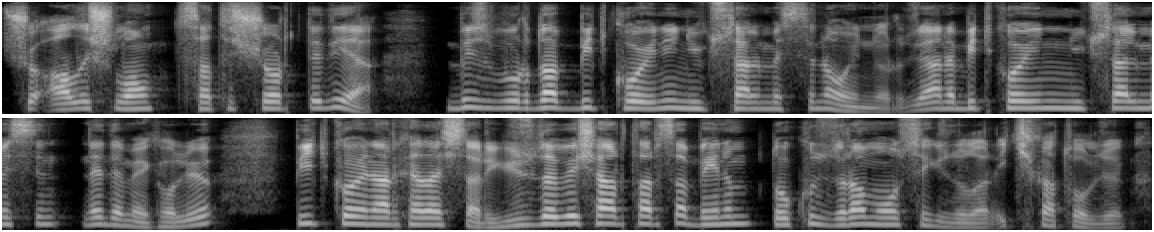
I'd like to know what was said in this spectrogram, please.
Şu alış long satış short dedi ya. Biz burada Bitcoin'in yükselmesine oynuyoruz. Yani Bitcoin'in yükselmesi ne demek oluyor? Bitcoin arkadaşlar %5 artarsa benim 9 liram 18 dolar. 2 kat olacak.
